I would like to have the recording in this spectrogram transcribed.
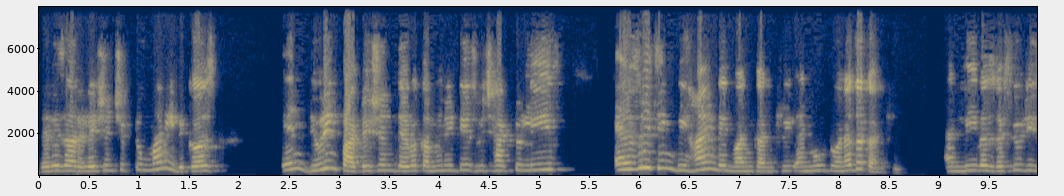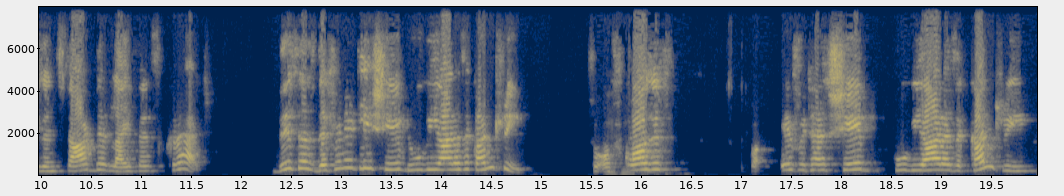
There is a relationship to money because in during partition, there were communities which had to leave everything behind in one country and move to another country and leave as refugees and start their life as scratch. This has definitely shaped who we are as a country. So of mm-hmm. course, if if it has shaped who we are as a country,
